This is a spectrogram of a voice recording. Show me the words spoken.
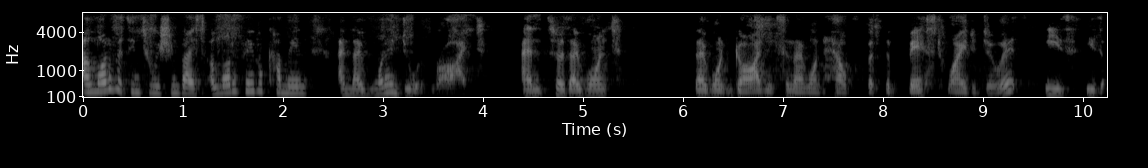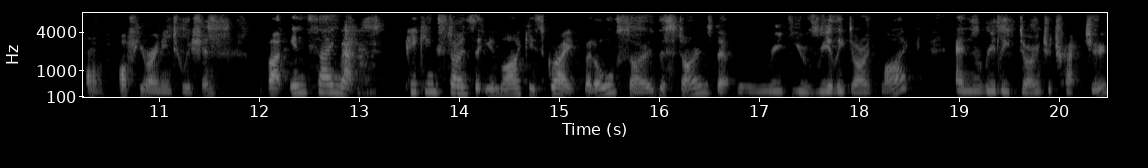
A lot of it's intuition based. A lot of people come in and they want to do it right, and so they want they want guidance and they want help. But the best way to do it is is off, off your own intuition. But in saying that, picking stones that you like is great, but also the stones that re- you really don't like and really don't attract you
